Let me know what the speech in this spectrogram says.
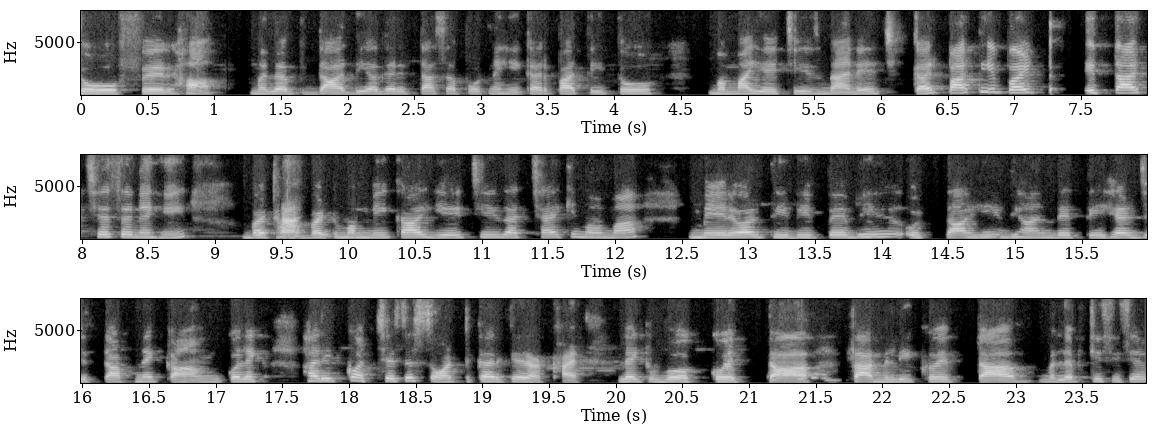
तो फिर हाँ मतलब दादी अगर इतना सपोर्ट नहीं कर पाती तो मम्मा ये चीज़ मैनेज कर पाती बट इतना अच्छे से नहीं। बट हाँ बट मम्मी का ये चीज़ अच्छा है कि मम्मा मेरे और दीदी पे भी उतना ही ध्यान देती है जितना अपने काम को लाइक हर एक को अच्छे से सॉर्ट करके रखा है। लाइक वर्क को इतना फैमिली को इतना मतलब किसी से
